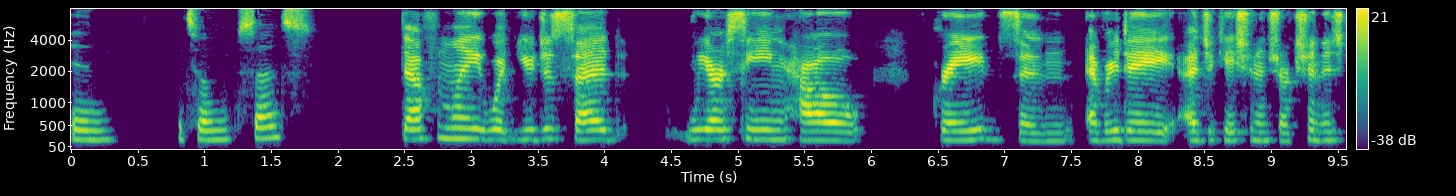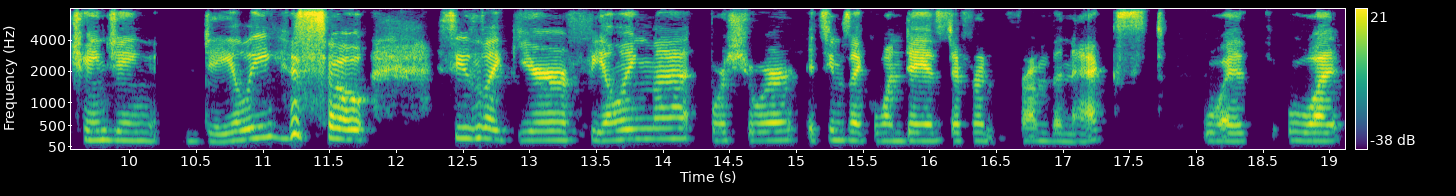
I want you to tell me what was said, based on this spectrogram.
in its own sense. Definitely what you just said. We are seeing how grades and everyday education instruction is changing daily. So it seems like you're feeling that for sure. It seems like one day is different from the next with what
